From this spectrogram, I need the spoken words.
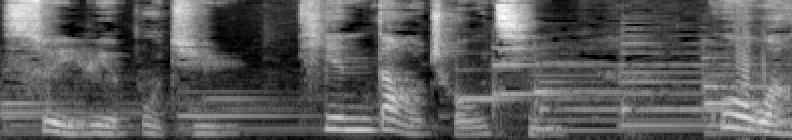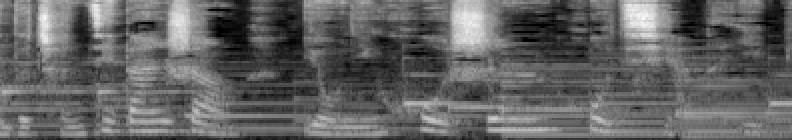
岁月不居，天道酬勤。过往的成绩单上有您或深或浅的一笔，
